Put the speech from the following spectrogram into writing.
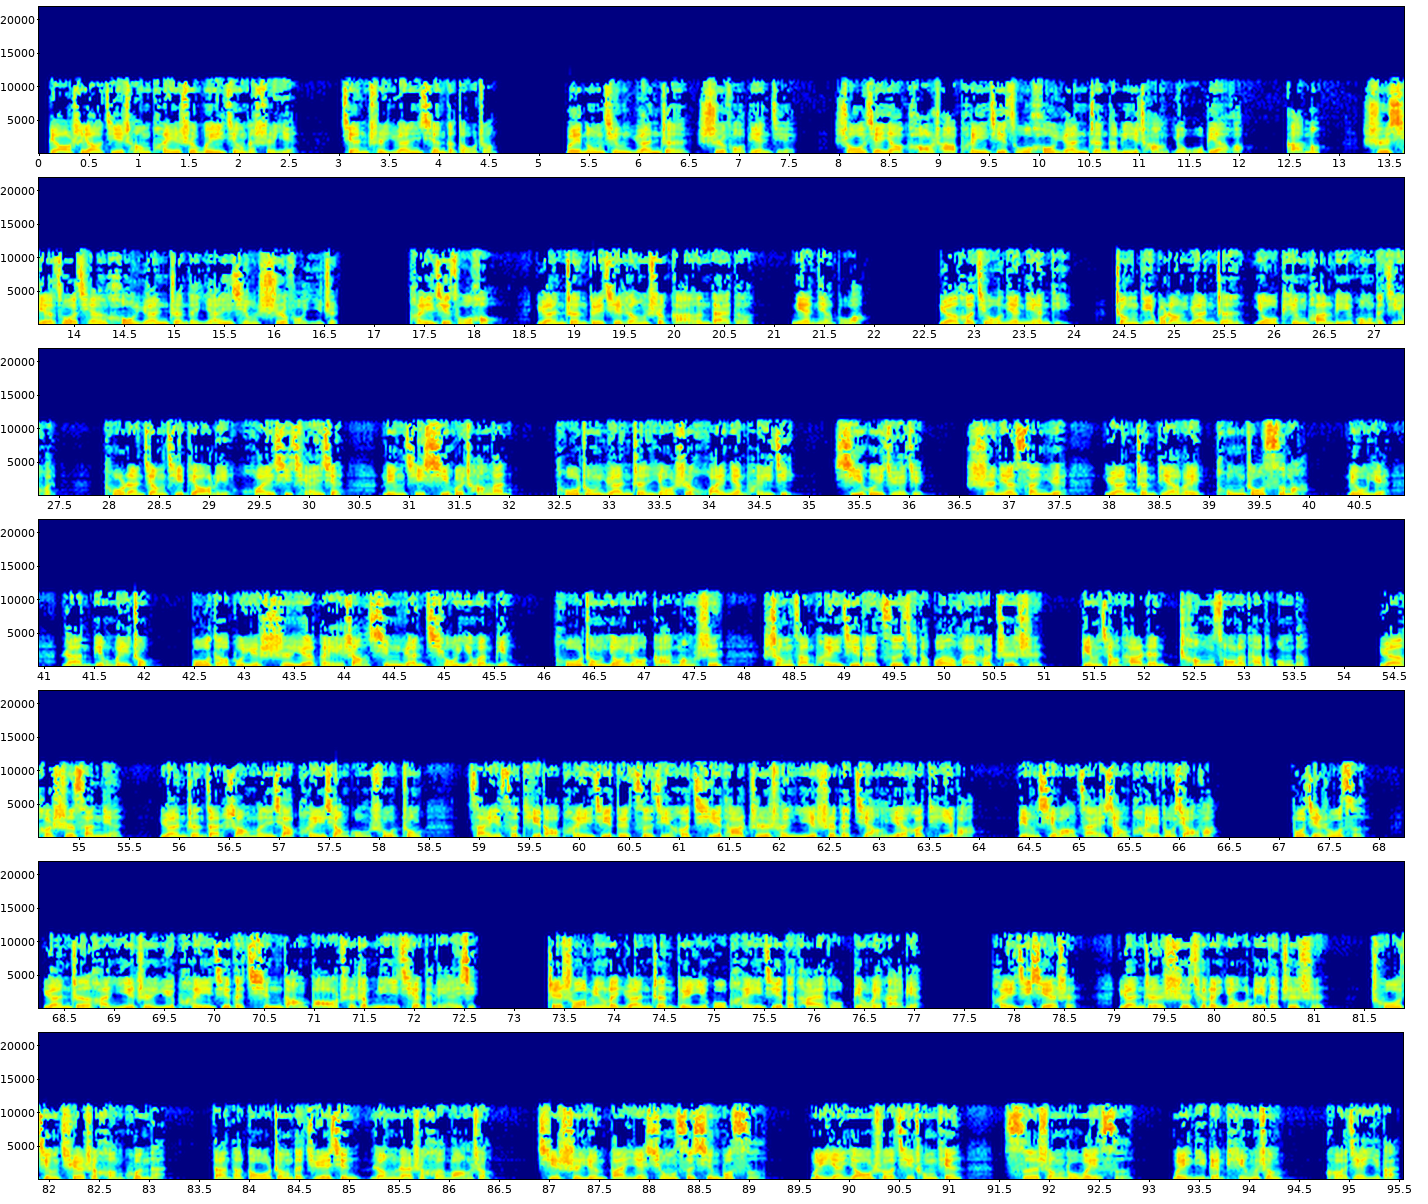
表示要继承裴氏未竟的事业，坚持原先的斗争。为弄清元稹是否辩解，首先要考察裴寂族后元稹的立场有无变化。感梦诗写作前后元稹的言行是否一致？裴寂族后。元稹对其仍是感恩戴德，念念不忘。元和九年年底，政敌不让元稹有平叛立功的机会，突然将其调离淮西前线，令其西归长安。途中，元稹有时怀念裴寂，西归绝句。十年三月，元稹贬为通州司马。六月，染病危重，不得不于十月北上兴元求医问病。途中又有感梦诗。盛赞裴寂对自己的关怀和支持，并向他人称颂了他的功德。元和十三年，元稹在上门下裴相公书中，再一次提到裴寂对自己和其他直臣议事的奖业和提拔，并希望宰相裴度效法。不仅如此，元稹还一直与裴寂的亲党保持着密切的联系，这说明了元稹对已故裴寂的态度并未改变。裴寂谢氏，元稹失去了有力的支持，处境确实很困难，但他斗争的决心仍然是很旺盛。其诗云：“半夜雄思心不死，威严妖蛇气冲天。此生如未死，为你便平生。”可见一斑。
